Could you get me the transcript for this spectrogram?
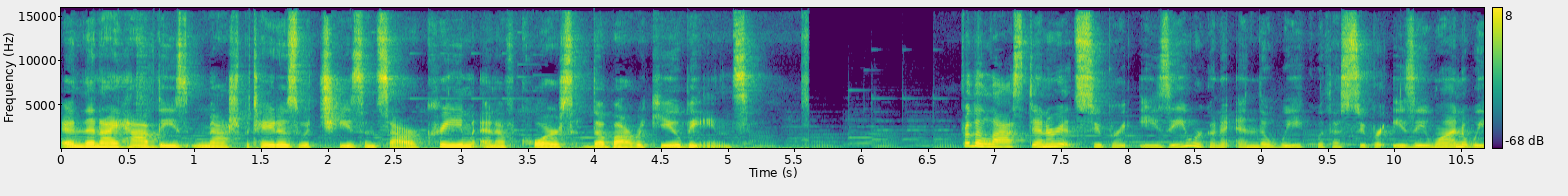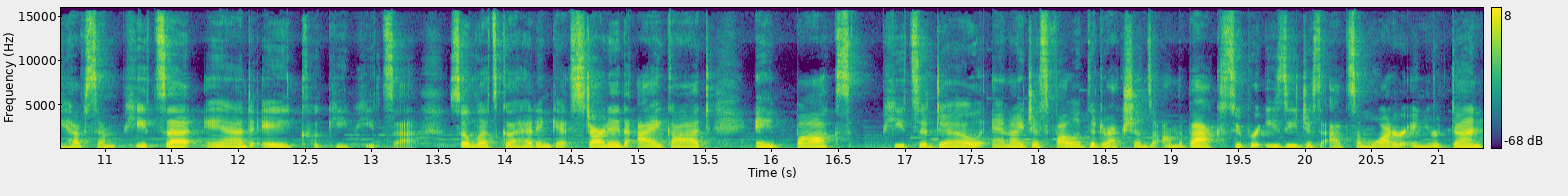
And then I have these mashed potatoes with cheese and sour cream, and of course, the barbecue beans. For the last dinner, it's super easy. We're going to end the week with a super easy one. We have some pizza and a cookie pizza. So let's go ahead and get started. I got a box pizza dough and I just followed the directions on the back. Super easy. Just add some water and you're done.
